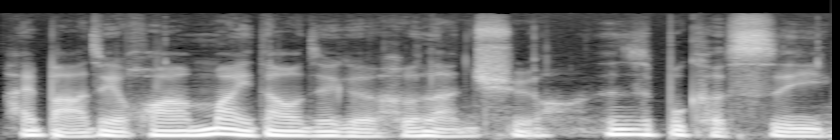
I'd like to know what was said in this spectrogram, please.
还把这个花卖到这个荷兰去哦，真是不可思议。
